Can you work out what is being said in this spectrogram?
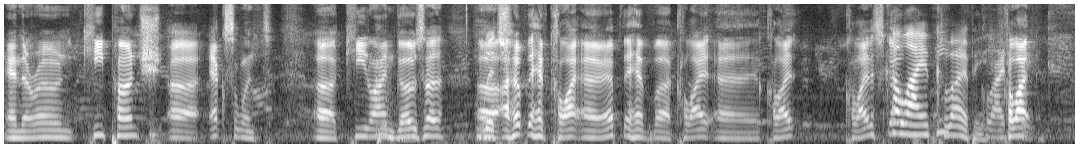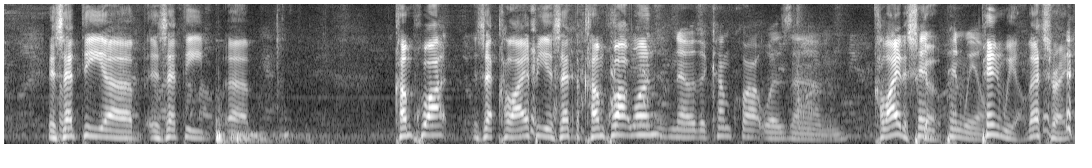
and their own Key Punch, uh, excellent uh, Key Lime Gose. Uh, Which- I hope they have Kali- uh, I hope they have uh, Kali- uh, Kali- Kaleidoscope. Calliope. Calliope. Cali- is that the uh, is that the uh, kumquat? Is that Calliope? Is that the kumquat one? No, the kumquat was um, Kaleidoscope. Pin- pinwheel. Pinwheel. That's right.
